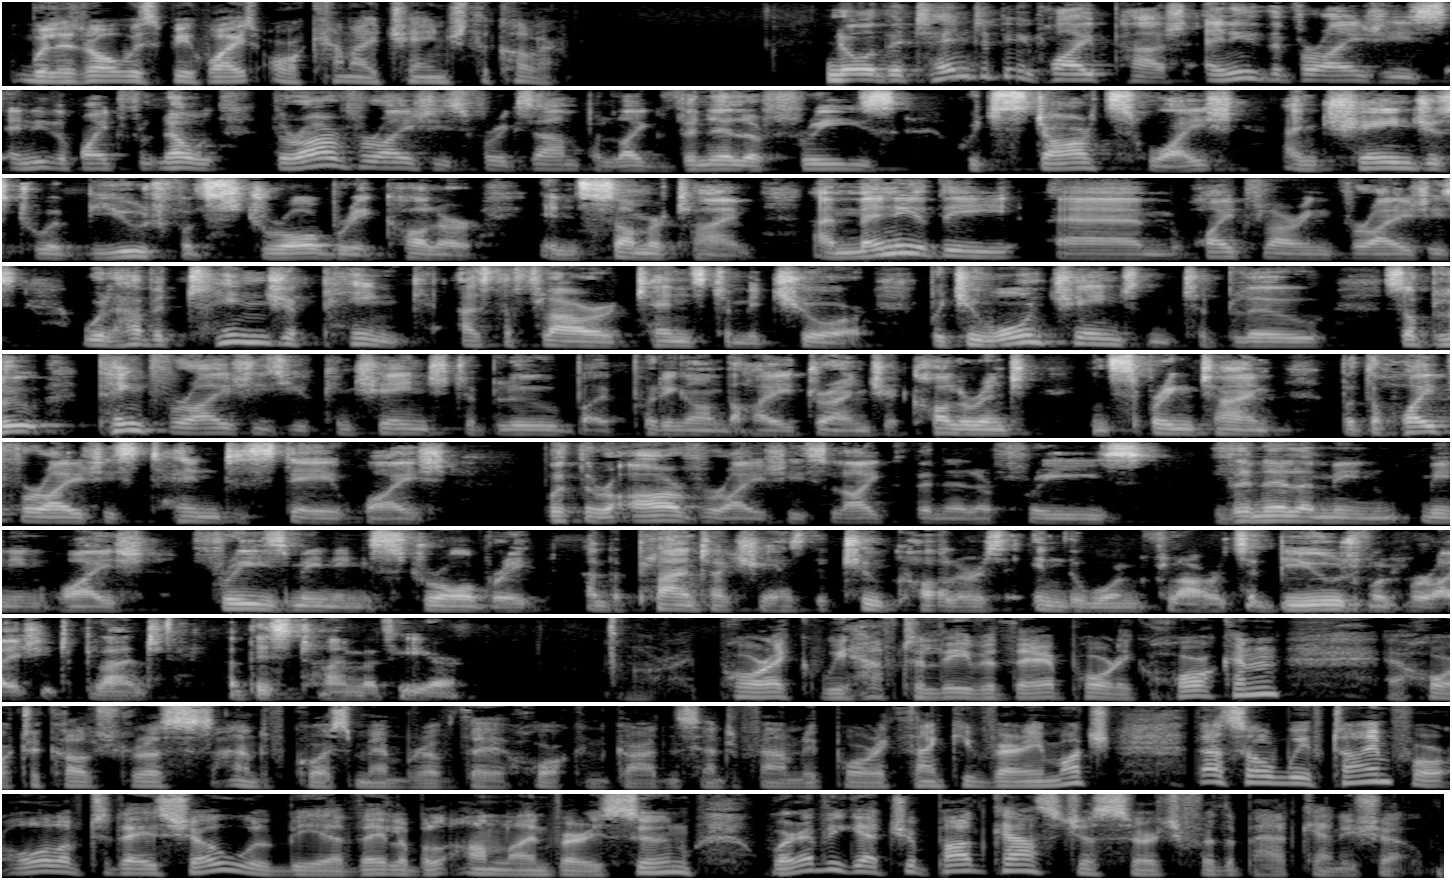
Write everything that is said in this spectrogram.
Will it always be white, or can I change the colour? No, they tend to be white Pat. Any of the varieties, any of the white. No, there are varieties, for example, like Vanille Fraise, which starts white and changes to a beautiful strawberry color in summertime. And many of the um, white flowering varieties will have a tinge of pink as the flower tends to mature, but you won't change them to blue. So, blue, pink varieties you can change to blue by putting on the hydrangea colorant in springtime, but the white varieties tend to stay white. But there are varieties like Vanille Fraise vanilla mean, meaning white, fraise meaning strawberry, and the plant actually has the two colours in the one flower. It's a beautiful variety to plant at this time of year. All right, Pádraig, we have to leave it there. Pádraig Horkan, a horticulturist and, of course, member of the Horkan Garden Centre family. Pádraig, thank you very much. That's all we've time for. All of today's show will be available online very soon. Wherever you get your podcasts, just search for The Pat Kenny Show.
